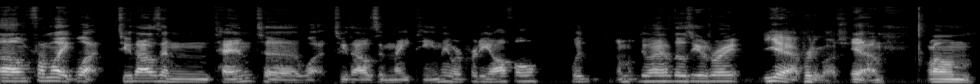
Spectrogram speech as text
um, from like what 2010 to what 2019, they were pretty awful. Would um, do I have those years right? yeah, pretty much. Yeah. Um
